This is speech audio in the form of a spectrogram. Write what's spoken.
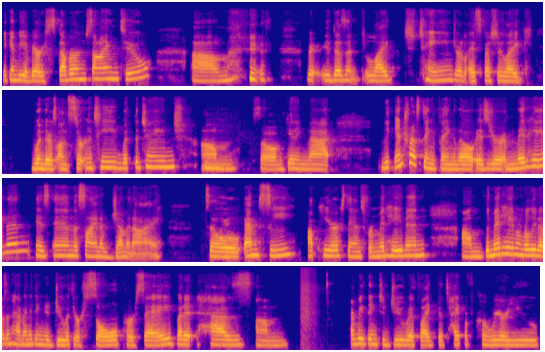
it can be a very stubborn sign too. Um, it doesn't like change, or especially like when there's uncertainty with the change. Um, mm-hmm. So I'm getting that. The interesting thing though is your midheaven is in the sign of Gemini. So okay. MC up here stands for Midheaven. Um, the Midheaven really doesn't have anything to do with your soul per se, but it has um, everything to do with like the type of career you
